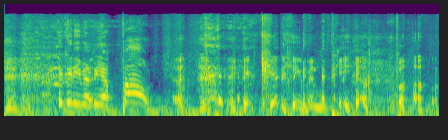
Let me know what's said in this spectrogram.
It could even be a boat. it could even be a boat.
